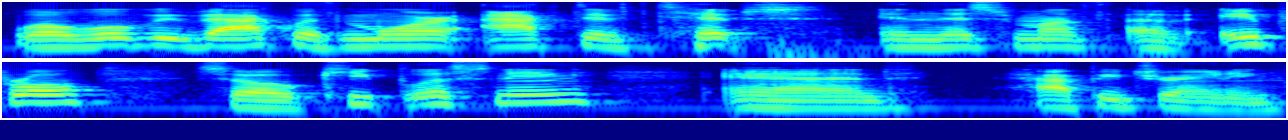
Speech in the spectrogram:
Well, we'll be back with more active tips in this month of April. So keep listening and happy training.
